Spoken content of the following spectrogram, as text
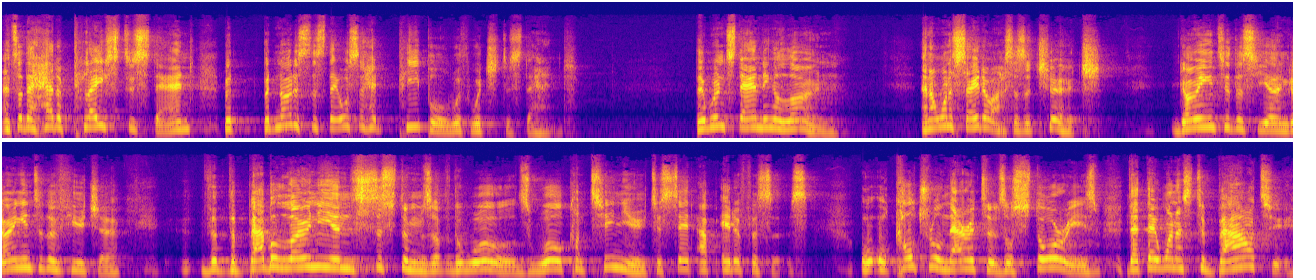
And so they had a place to stand, but, but notice this, they also had people with which to stand. They weren't standing alone. And I want to say to us as a church, going into this year and going into the future, the, the Babylonian systems of the worlds will continue to set up edifices or, or cultural narratives or stories that they want us to bow to.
